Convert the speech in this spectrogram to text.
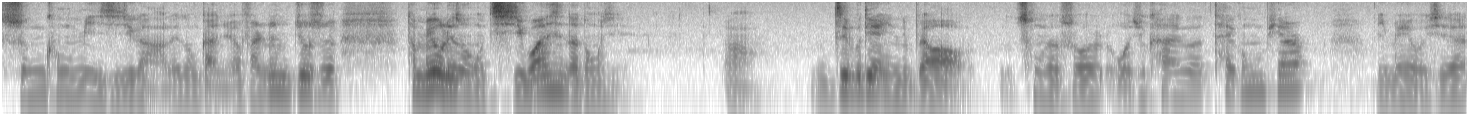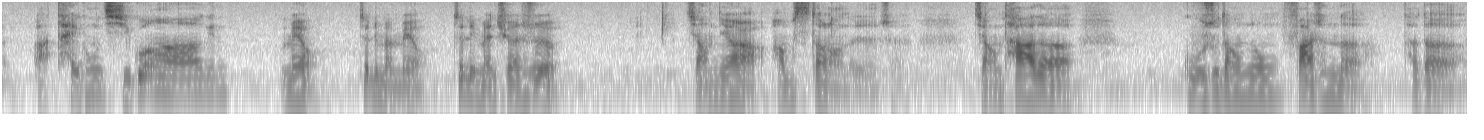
深空密集感啊，那种感觉，反正就是，它没有那种奇观性的东西，啊，这部电影你不要冲着说我去看一个太空片儿，里面有一些啊太空奇观啊，给你没有，这里面没有，这里面全是讲尼尔阿姆斯特朗的人生，讲他的故事当中发生的他的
